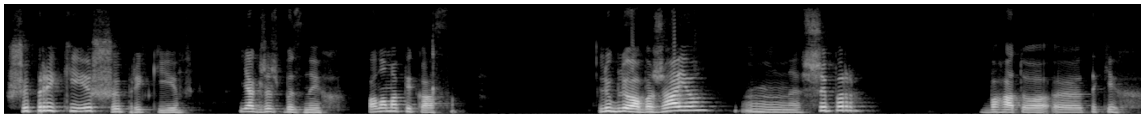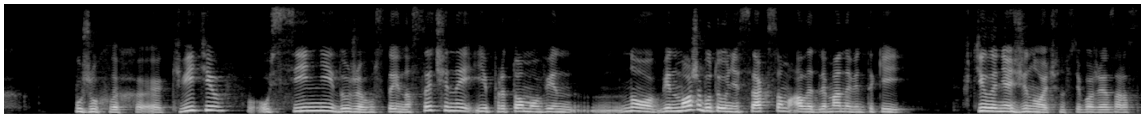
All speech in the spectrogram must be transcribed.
Шиприки, шиприки. Як же ж без них? Палома Пікассо. Люблю, обажаю. Шипер, багато е, таких пожухлих квітів, осінній, дуже густий, насичений, і при тому він ну, він може бути унісексом, але для мене він такий втілення жіночності. Боже, я зараз.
